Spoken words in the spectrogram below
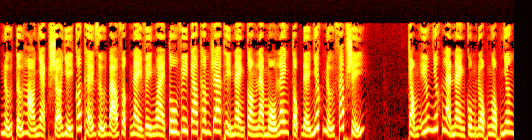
Nữ tử họ nhạc sở dĩ có thể giữ bảo vật này vì ngoài tu vi cao thâm ra thì nàng còn là mộ lan tộc đệ nhất nữ pháp sĩ. Trọng yếu nhất là nàng cùng đột ngột nhân.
